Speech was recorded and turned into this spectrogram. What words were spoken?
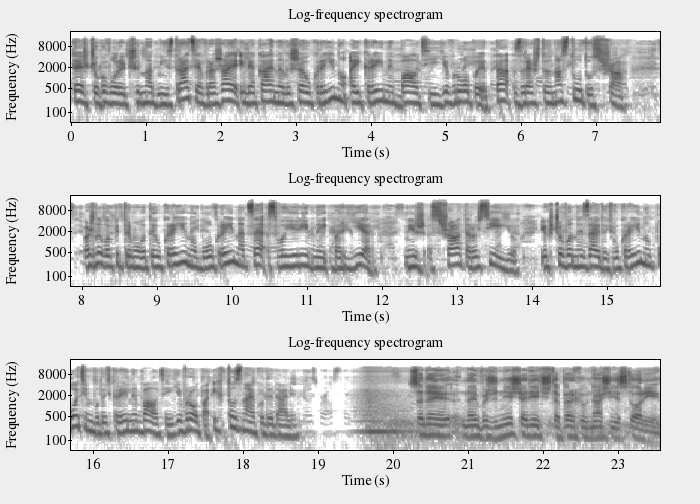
Те, що говорить чинна адміністрація, вражає і лякає не лише Україну, а й країни Балтії, Європи та, зрештою, нас тут у США. Важливо підтримувати Україну, бо Україна це своєрідний бар'єр між США та Росією. Якщо вони зайдуть в Україну, потім будуть країни Балтії, Європа, і хто знає куди далі. Це най, найважливіша річ тепер в нашій історії,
